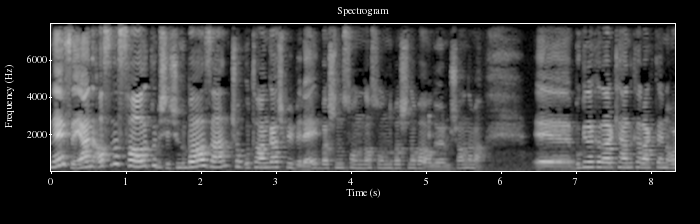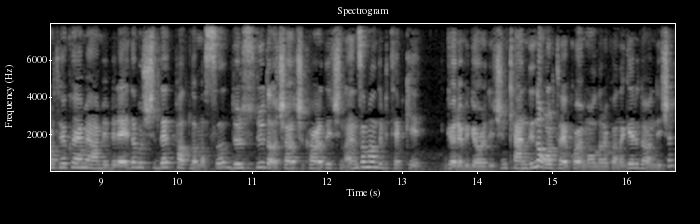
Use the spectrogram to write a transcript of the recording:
Neyse yani aslında sağlıklı bir şey. Çünkü bazen çok utangaç bir birey. Başını sonuna sonunu başına bağlıyorum şu an ama e, bugüne kadar kendi karakterini ortaya koyamayan bir bireyde bu şiddet patlaması dürüstlüğü de açığa çıkardığı için aynı zamanda bir tepki görevi gördüğü için kendini ortaya koyma olarak ona geri döndüğü için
